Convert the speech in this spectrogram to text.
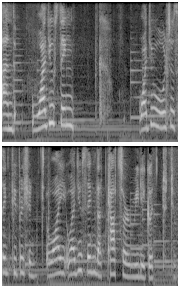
And why do you think why do you also think people should why why do you think that cats are really good too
